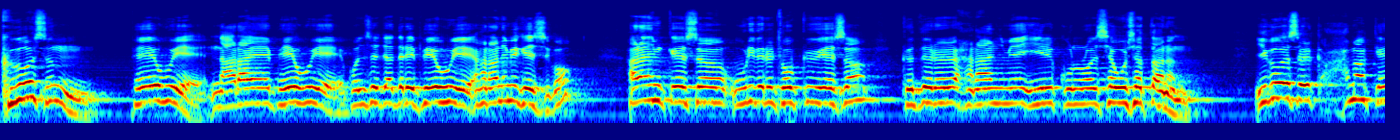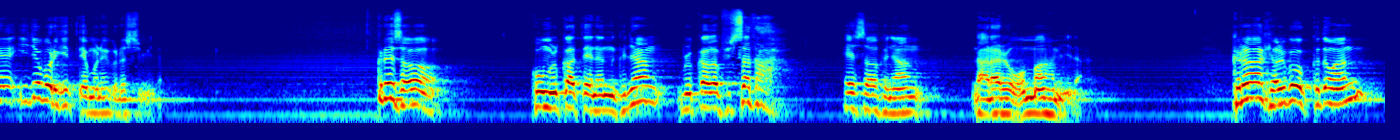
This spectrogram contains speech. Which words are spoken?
그것은 배후에, 나라의 배후에, 권세자들의 배후에 하나님이 계시고 하나님께서 우리들을 돕기 위해서 그들을 하나님의 일꾼으로 세우셨다는 이것을 까맣게 잊어버리기 때문에 그렇습니다. 그래서 그 물가 때는 그냥 물가가 비싸다 해서 그냥 나라를 원망합니다. 그러나 결국 그동안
